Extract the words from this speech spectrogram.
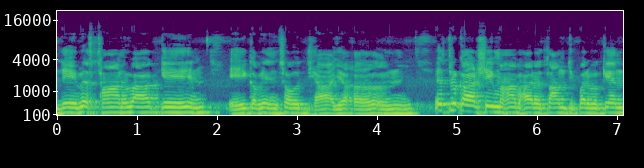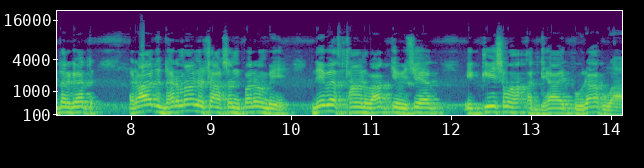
देवस्थान वाक्य एक विंशोध्याय इस प्रकार श्री महाभारत शांति पर्व के अंतर्गत राजधर्मानुशासन पर्व में देवस्थान वाक्य विषयक इक्कीसवां अध्याय पूरा हुआ।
